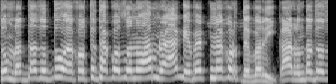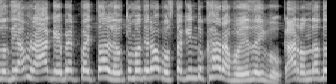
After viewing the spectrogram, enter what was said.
তোমরা দাদু দোয়া করতে থাকো যেন আমরা আগে ব্যাট না করতে পারি। কারণ দাদু যদি আমরা আগে ব্যাট পাই, তাহলেও তোমাদের অবস্থা কিন্তু খারাপ হয়ে যাইব। কারণ দাদু,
